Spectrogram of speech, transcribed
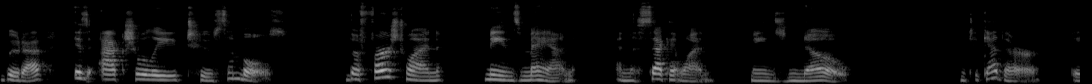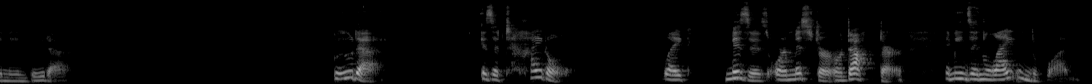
Buddha is actually two symbols. The first one means man, and the second one means no. And together they mean Buddha. Buddha is a title like Mrs. or Mr. or Doctor. It means enlightened one.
